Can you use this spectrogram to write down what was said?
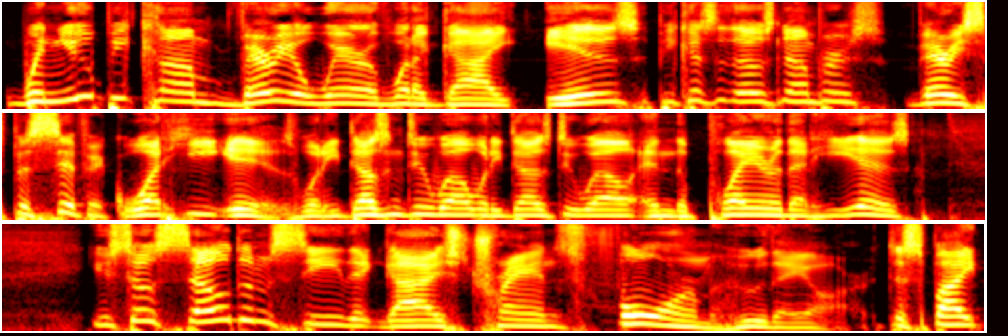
when you become very aware of what a guy is because of those numbers, very specific what he is, what he doesn't do well, what he does do well, and the player that he is, you so seldom see that guys transform who they are despite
